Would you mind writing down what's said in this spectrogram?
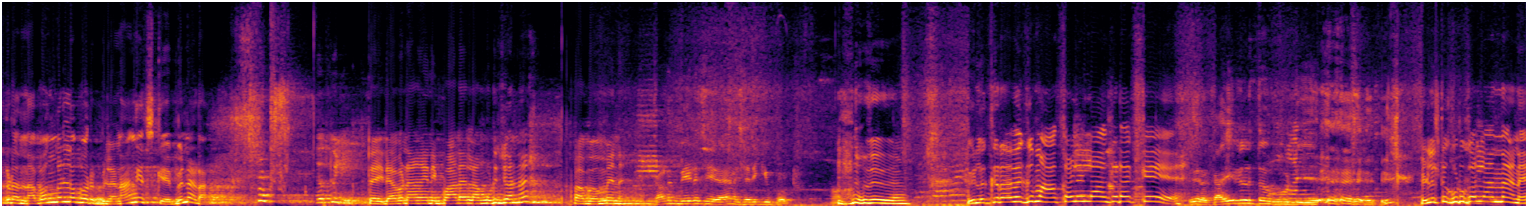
பட்டு கிடந்தா அவங்கள பொறுப்பில்லை நாங்க எஸ்கேப் என்னடா? ரைட் அப்ப நாங்க இனி பாலெல்லாம் குடிச்சோன்னே பாப்போம் என்ன? கடன் வேலை செய்யறேன் செருக்கி போட்டு. இழுக்கிறதுக்கு மாக்கள் எல்லாம் கிடக்கே கயிறு இழுத்த கூட்டி இழுத்து கொடுக்கலாம் தானே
